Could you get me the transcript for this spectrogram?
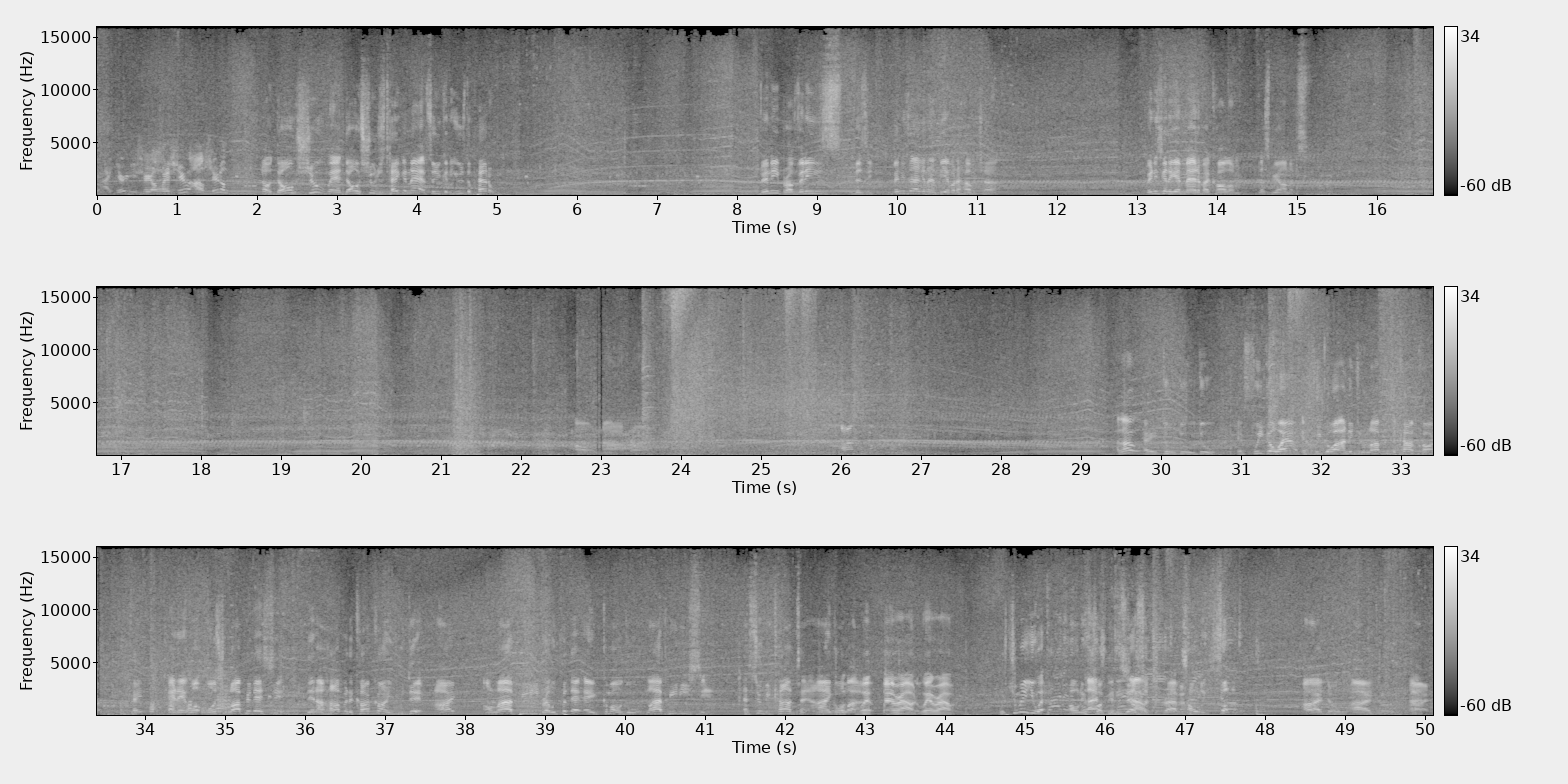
I hear you sure you want me to shoot? I'll shoot him. no, don't shoot, man. Don't shoot. Just take a nap so you can use the pedal. Vinny, bro, Vinny's busy. Vinny's not gonna be able to help child. Vinny's gonna get mad if I call him. Let's be honest. Oh nah, bro. Hello? Hey, dude, dude, dude. If we go out, if we go out, I need you to lock in the cop car, okay? And then once you lock in that shit, then I hop in the car car and you dip, all right? On live PD, bro, we put that. Hey, come on, dude, live PD shit. That should be content. I ain't gonna lie. Where, where out? Where out? What you mean you at? Holy Last fuck, this PD is out. such a driving. Holy fuck. All right, dude. All right, dude. All right.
